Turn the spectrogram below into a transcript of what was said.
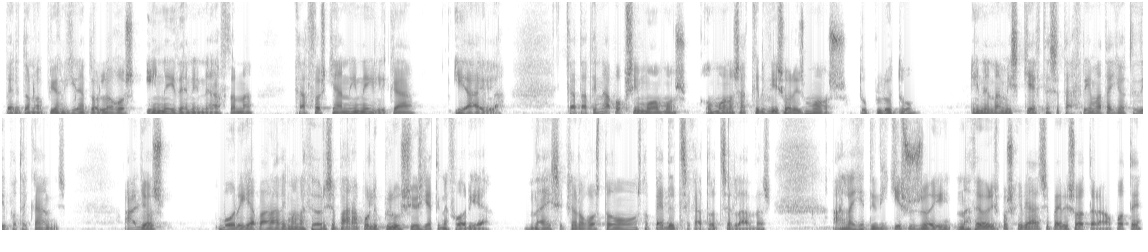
περί των οποίων γίνεται ο λόγος είναι ή δεν είναι άφθονα, καθώς και αν είναι υλικά ή άειλα. Κατά την άποψή μου όμως, ο μόνος ακριβής ορισμός του πλούτου είναι να μην σκέφτεσαι τα χρήματα για οτιδήποτε κάνεις. Αλλιώς μπορεί για παράδειγμα να θεωρείσαι πάρα πολύ πλούσιος για την εφορία. Να είσαι, ξέρω εγώ, στο, στο 5% της Ελλάδας, αλλά για τη δική σου ζωή να θεωρείς πως χρειάζεσαι περισσότερα. Οπότε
